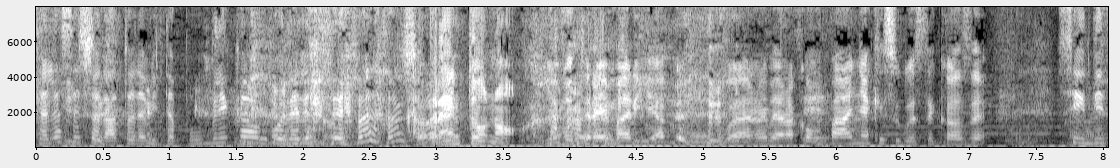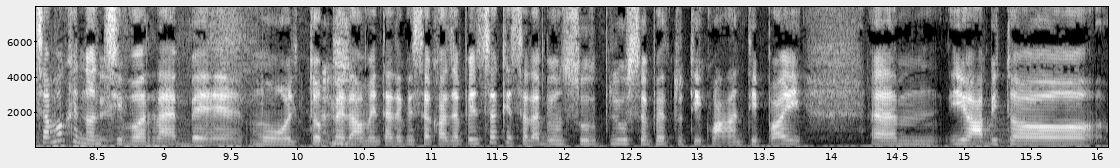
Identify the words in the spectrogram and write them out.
C'è l'assessorato alla vita pubblica oppure le devono ancora? Trento no. Io voterei Maria comunque, eh. noi abbiamo una Sì. compagna che su queste cose... Sì, diciamo che non ci vorrebbe molto Mm. per aumentare questa cosa. Penso che sarebbe un surplus per tutti quanti. Poi ehm, io abito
